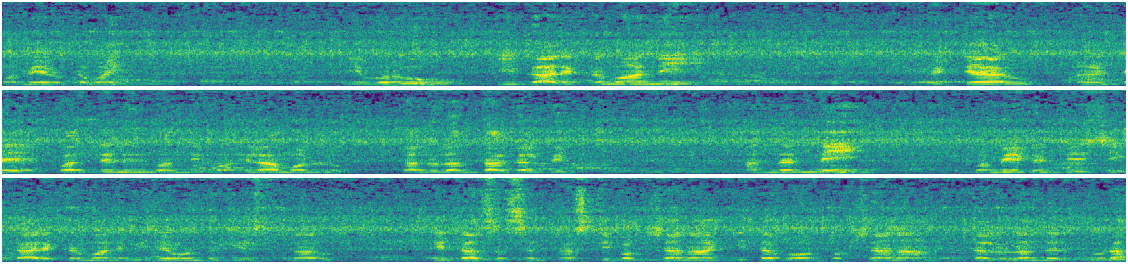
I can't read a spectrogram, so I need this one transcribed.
మమేకమై ఎవరు ఈ కార్యక్రమాన్ని పెట్టారు అంటే పద్దెనిమిది మంది మహిళామణులు తల్లులంతా కలిపి అందరినీ మమేకం చేసి కార్యక్రమాన్ని విజయవంతం చేస్తున్నారు. గీతా సత్సంగ్ ట్రస్టీ పక్షాన గీతా భవన్ పక్షాన తల్లులందరూ కూడా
